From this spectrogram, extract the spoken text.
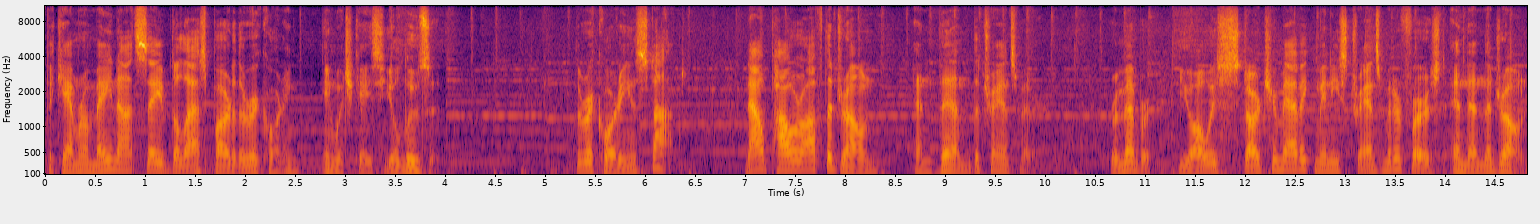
the camera may not save the last part of the recording, in which case you'll lose it. The recording is stopped. Now power off the drone and then the transmitter. Remember, you always start your Mavic Mini's transmitter first and then the drone,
